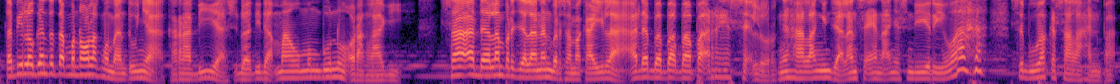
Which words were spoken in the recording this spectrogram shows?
Tapi Logan tetap menolak membantunya karena dia sudah tidak mau membunuh orang lagi. Saat dalam perjalanan bersama Kayla, ada bapak-bapak resek lur ngehalangin jalan seenaknya sendiri. Wah, sebuah kesalahan, Pak.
